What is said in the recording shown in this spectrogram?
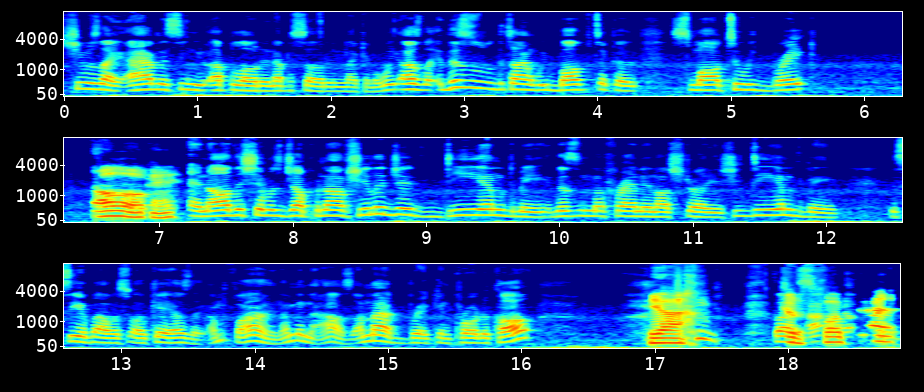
She was like, I haven't seen you upload an episode in like in a week. I was like, this is the time we both took a small two week break, Oh, okay. and all this shit was jumping off. She legit DM'd me. This is my friend in Australia. She DM'd me to see if I was okay. I was like, I'm fine. I'm in the house. I'm not breaking protocol. Yeah. Like, I- fuck that.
